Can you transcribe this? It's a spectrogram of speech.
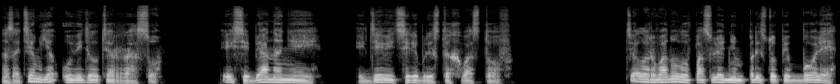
а затем я увидел террасу. И себя на ней, и девять серебристых хвостов. Тело рвануло в последнем приступе боли,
